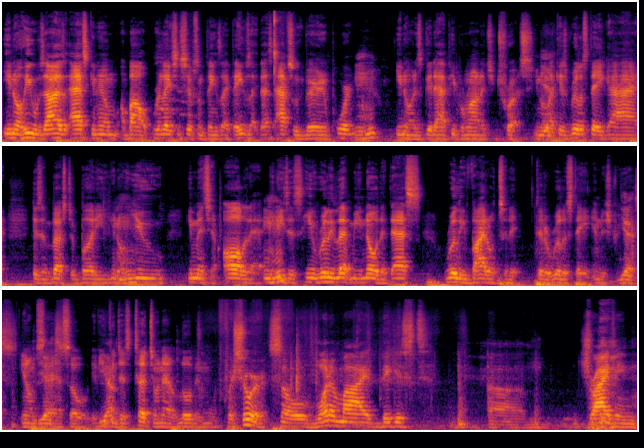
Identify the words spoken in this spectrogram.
you know, he was, I was asking him about relationships and things like that. He was like, that's absolutely very important. Mm-hmm. You know, and it's good to have people around that you trust, you know, yeah. like his real estate guy, his investor buddy, you know, you, he mentioned all of that. And he just, he really let me know that that's, really vital to the to the real estate industry. Yes. You know what I'm yes. saying? So if you yep. can just touch on that a little bit more. For sure. So one of my biggest um, driving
